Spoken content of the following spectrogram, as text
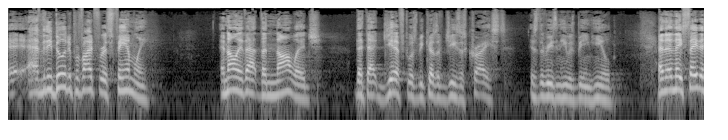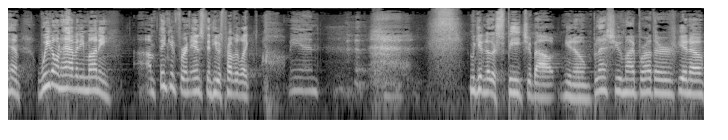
eh, have the ability to provide for his family. And not only that, the knowledge that that gift was because of Jesus Christ is the reason he was being healed. And then they say to him, We don't have any money. I'm thinking for an instant he was probably like, Oh, man. Let me get another speech about, you know, bless you, my brother, you know.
